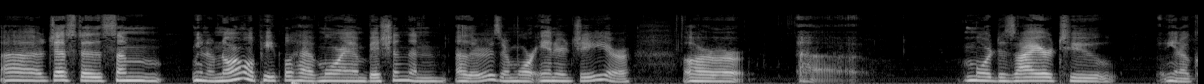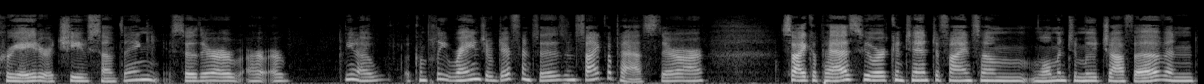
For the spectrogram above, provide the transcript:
Uh, just as some you know normal people have more ambition than others, or more energy, or or uh, more desire to, you know, create or achieve something. So there are, are, are, you know, a complete range of differences in psychopaths. There are psychopaths who are content to find some woman to mooch off of and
